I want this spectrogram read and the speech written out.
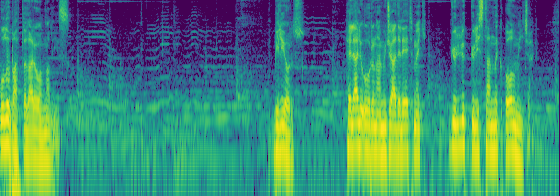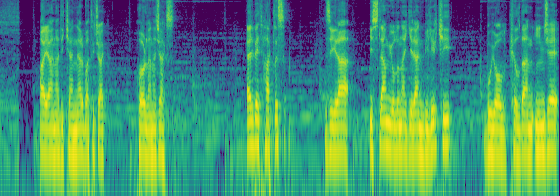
Ulubatlıları olmalıyız. Biliyoruz. Helal uğruna mücadele etmek güllük gülistanlık olmayacak. Ayağına dikenler batacak, horlanacaksın. Elbet haklısın. Zira İslam yoluna giren bilir ki bu yol kıldan ince,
